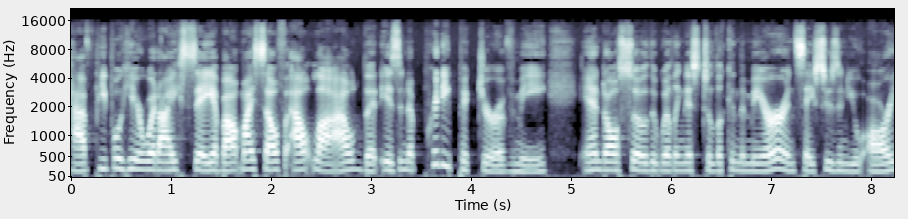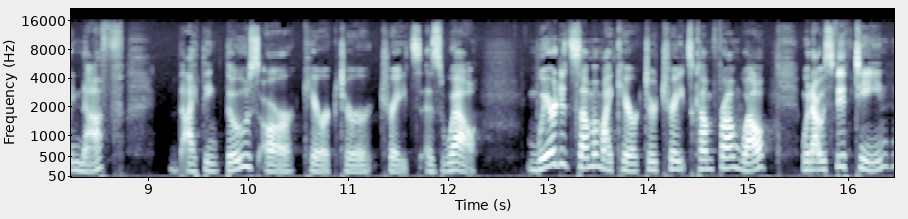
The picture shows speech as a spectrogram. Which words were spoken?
have people hear what I say about myself out loud that isn't a pretty picture of me, and also the willingness to look in the mirror and say, Susan, you are enough. I think those are character traits as well. Where did some of my character traits come from? Well, when I was 15,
